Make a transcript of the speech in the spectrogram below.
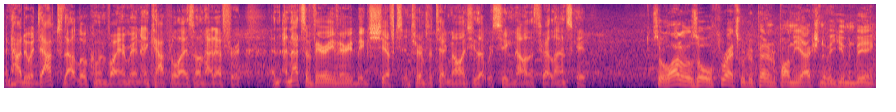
and how to adapt to that local environment and capitalize on that effort. And, and that's a very, very big shift in terms of technology that we're seeing now in the threat landscape. So a lot of those old threats were dependent upon the action of a human being.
